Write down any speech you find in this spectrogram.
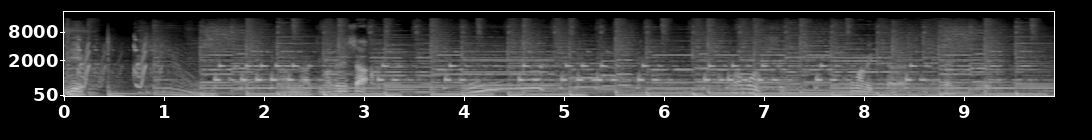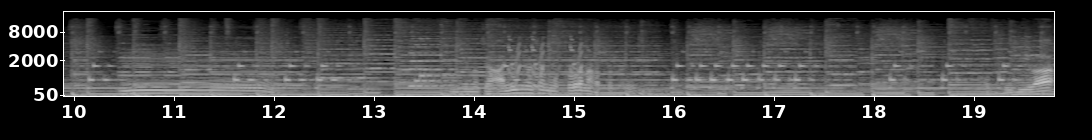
次なんだでしたうんこれはもうちょっとここまで来たら。行きたいですけどうーん。新島ちゃんあ新島ちゃんも通ら。なかったんだねお次は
